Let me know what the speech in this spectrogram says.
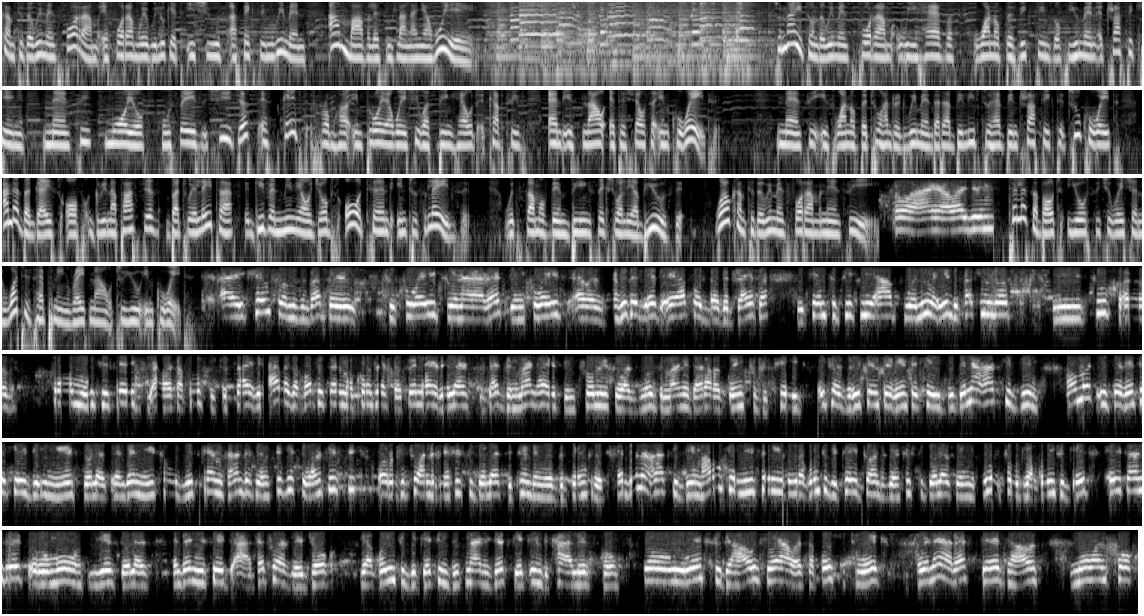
Welcome to the Women's Forum, a forum where we look at issues affecting women. I'm Marvelous Mhlanga Tonight on the Women's Forum, we have one of the victims of human trafficking, Nancy Moyo, who says she just escaped from her employer where she was being held captive and is now at a shelter in Kuwait. Nancy is one of the 200 women that are believed to have been trafficked to Kuwait under the guise of greener pastures, but were later given menial jobs or turned into slaves, with some of them being sexually abused. Welcome to the Women's Forum, Nancy. Oh, hi, how are you? Tell us about your situation. What is happening right now to you in Kuwait? I came from Zimbabwe to Kuwait. When I arrived in Kuwait, I was visited at the airport by the driver. He came to pick me up. When we were in the parking lot, he took a form which he said I was supposed to sign. I was about to sign my contract, but when I realized that the money I had been promised was not the money that I was going to be paid, it was written 70k. Then I asked him, how much is the rental KD in US dollars? And then he told me times 160 to 150 or to 250 dollars depending on the bank rate. And then I asked him, how can you say we are going to be paid 250 dollars when we were told we are going to get 800 or more US dollars? And then he said, ah, that was a joke. We are going to be getting this money. Just get in the car. Let's go. So we went to the house where I was supposed to work. When I arrived at the house, no one spoke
